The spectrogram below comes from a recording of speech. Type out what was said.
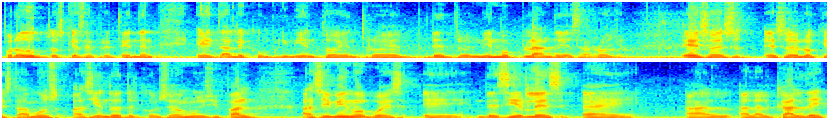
productos que se pretenden eh, darle cumplimiento dentro del, dentro del mismo plan de desarrollo. Eso es, eso es lo que estamos haciendo desde el Consejo Municipal. Asimismo, pues eh, decirles eh, al, alcalde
